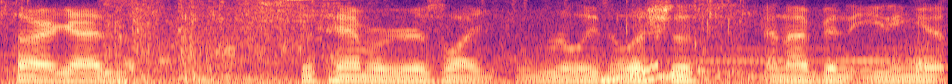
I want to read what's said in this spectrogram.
Sorry, guys. This hamburger is like really delicious, and I've been eating it.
